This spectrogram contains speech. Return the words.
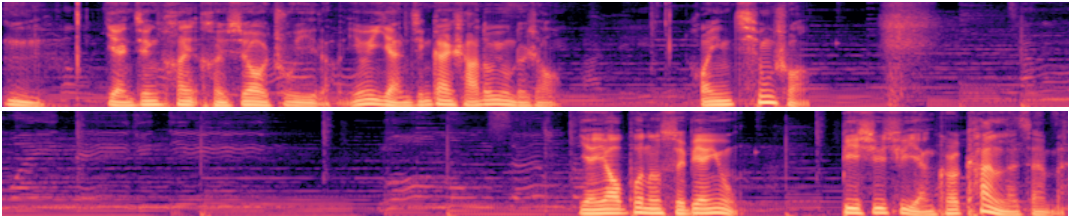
嗯，眼睛很很需要注意的，因为眼睛干啥都用得着。欢迎清爽。眼药不能随便用，必须去眼科看了再买。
